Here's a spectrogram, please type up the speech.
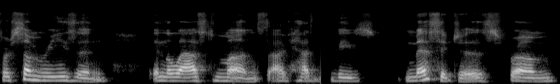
for some reason, in the last months, I've had these messages from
